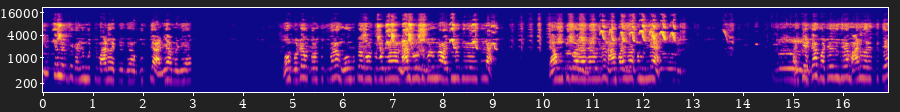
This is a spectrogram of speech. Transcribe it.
எத்தனை மணிக்கு கண்ணு முடிச்சு மாடு வச்சிருக்கிறான் முடிச்சு அழியா உன் கொண்டே கவுண்ட் உன் வீட்டை கவுண்ட் போட்டுக்கலாம் நான் கவுண்ட் பண்ணணும்னா அது மாதிரி இருக்குல்ல என் வீட்டுக்கு வர அளவுக்கு நான் பாதுகாக்க முடியல. அதுக்கு என்ன மாடு வர்றதுக்கு?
